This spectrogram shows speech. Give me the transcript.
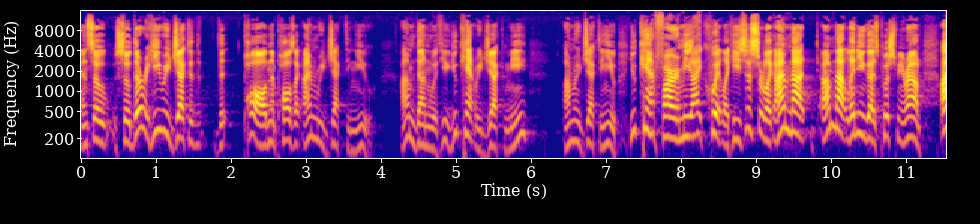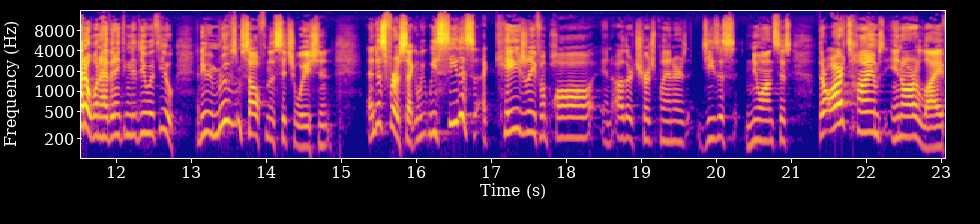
And so, so there, he rejected the, Paul, and then Paul's like, I'm rejecting you. I'm done with you. You can't reject me. I'm rejecting you. You can't fire me. I quit. Like he's just sort of like, I'm not, I'm not letting you guys push me around. I don't want to have anything to do with you. And he removes himself from the situation and just for a second, we, we see this occasionally from Paul and other church planners, Jesus nuances. There are times in our life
